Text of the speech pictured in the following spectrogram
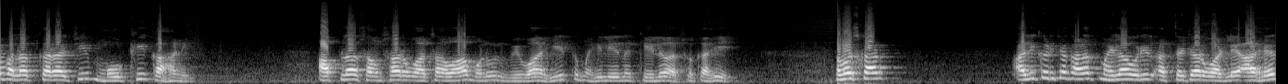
बलात्काराची मोठी कहाणी. आपला संसार वाचावा म्हणून विवाहित महिलेनं केलं असं काही. नमस्कार. अलीकडच्या काळात महिलावरील अत्याचार वाढले आहेत.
